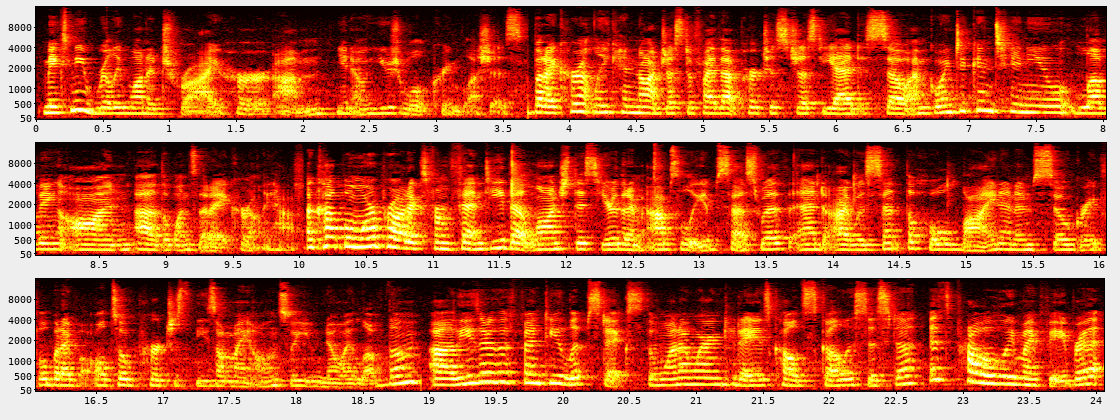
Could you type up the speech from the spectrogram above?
It makes me really want to try her, um, you know, usual cream blushes. But I currently cannot justify that purchase just yet, so I'm going to continue loving on uh, the ones that I currently have. A couple more products from Fenty that launched this year that I'm absolutely obsessed with, and I was sent the whole line and I'm so grateful, but I've also purchased these on my own, so you know I love them. Uh, these are the Fenty lipsticks. The one I'm wearing today is called Scholar Sista. It's probably my favorite.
